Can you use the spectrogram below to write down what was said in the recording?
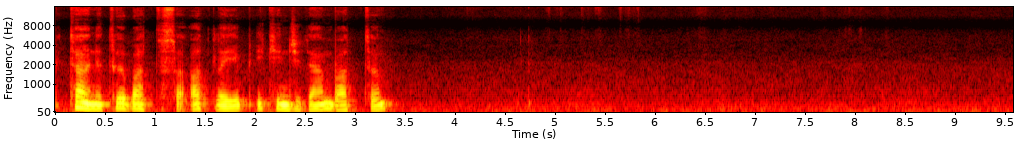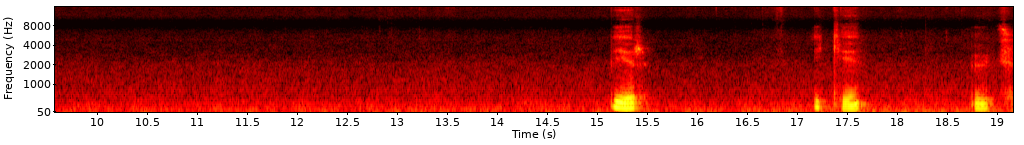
Bir tane tığ battısı atlayıp ikinciden battım. Bir, iki, üç,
